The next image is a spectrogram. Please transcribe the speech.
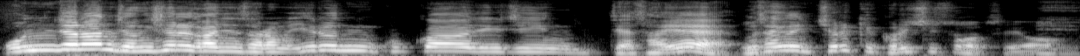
온전한 정신을 가진 사람은 이런 국가적인 대사에 의사결정 저렇게 그르칠 수가 없어요. 예.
